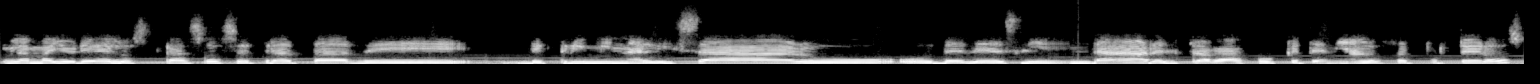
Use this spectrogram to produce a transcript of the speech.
la mayoría de los casos se trata de, criminalizar o, de deslindar el trabajo que tenían los reporteros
